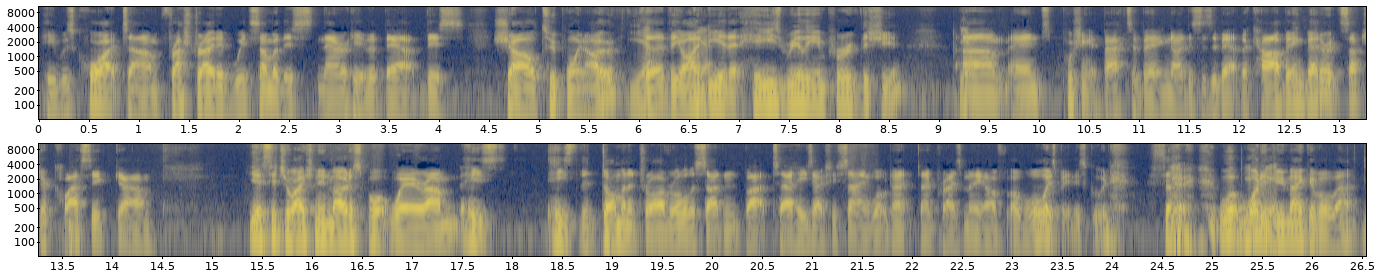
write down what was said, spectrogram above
he was quite um, frustrated with some of this narrative about this Charles 2.0, yeah. the, the idea yeah. that he's really improved this year. Yeah. Um, and pushing it back to being no, this is about the car being better. It's such a classic, um, yeah, situation in motorsport where um, he's he's the dominant driver all of a sudden, but uh, he's actually saying, "Well, don't don't praise me. I've I've always been this good." so, what what did you make of all that?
